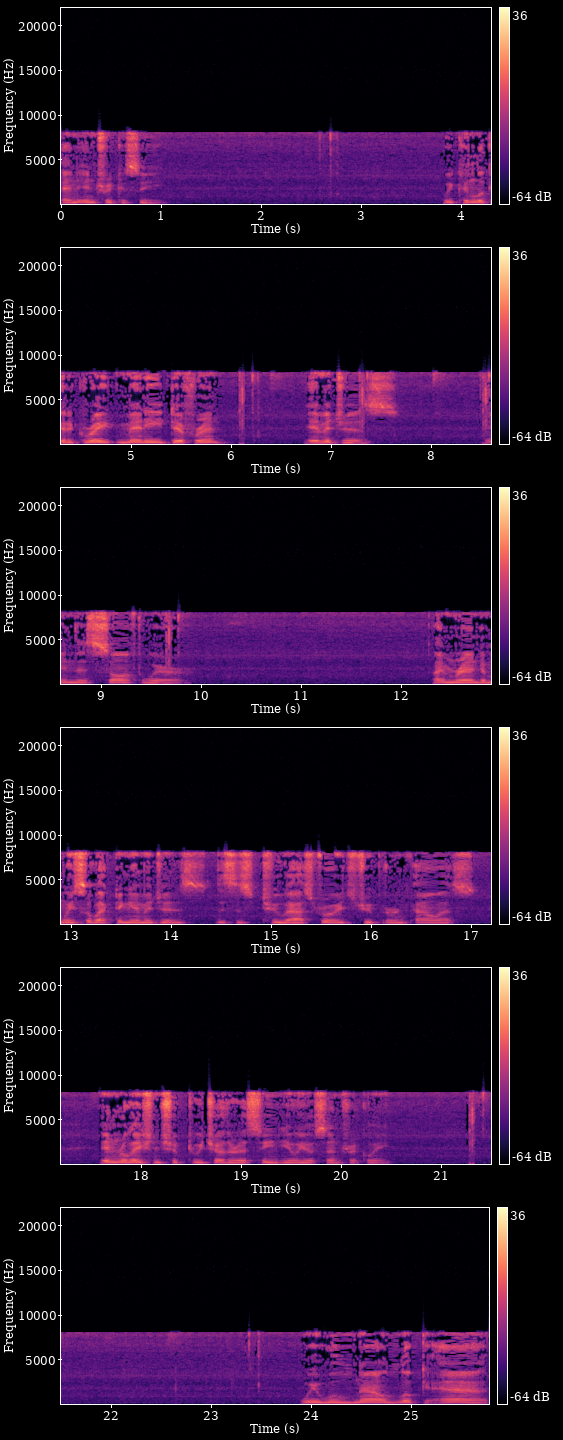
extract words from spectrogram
and intricacy. We can look at a great many different images in this software. I'm randomly selecting images. This is two asteroids, Jupiter and Pallas, in relationship to each other as seen heliocentrically. We will now look at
